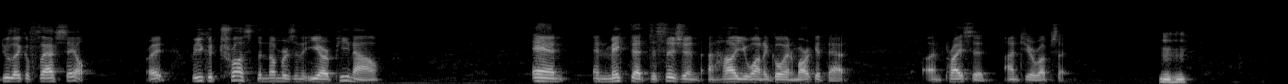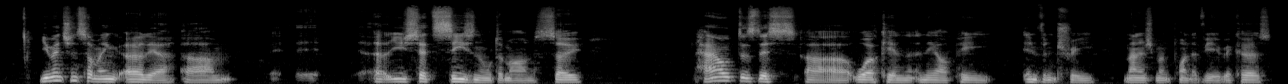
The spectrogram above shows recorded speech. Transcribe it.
Do like a flash sale, right? But you could trust the numbers in the ERP now and and make that decision on how you want to go and market that and price it onto your website. You mentioned something earlier. Um, uh, you said seasonal demand. So, how does this uh, work in an ERP inventory management point of view? Because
